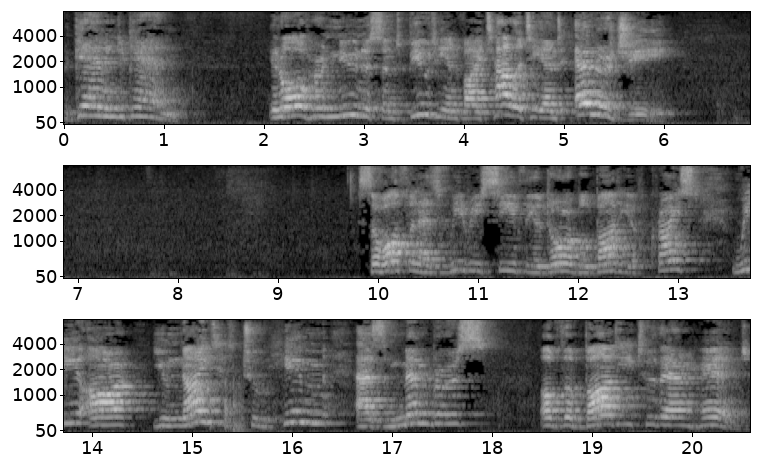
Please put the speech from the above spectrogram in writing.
Again and again, in all her newness and beauty and vitality and energy, So often as we receive the adorable body of Christ, we are united to Him as members of the body to their head.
